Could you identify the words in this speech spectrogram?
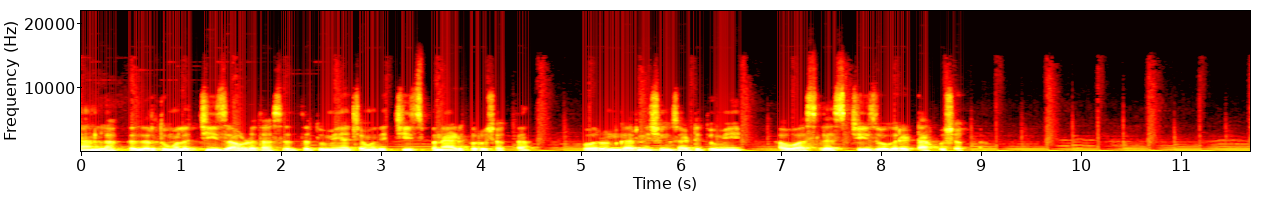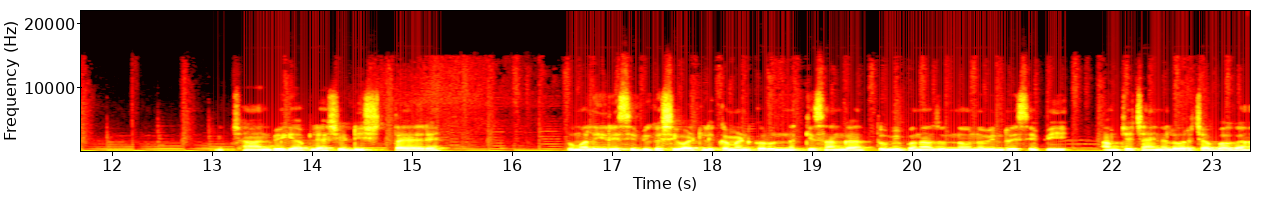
छान लागतं. जर तुम्हाला चीज आवडत असेल तर तुम्ही याच्यामध्ये चीज पण ॲड करू शकता. वरून गार्निशिंगसाठी तुम्ही हवं असल्यास चीज वगैरे टाकू शकता. छानपैकी आपली अशी डिश तयार आहे. तुम्हाला ही रेसिपी कशी वाटली कमेंट करून नक्की सांगा. तुम्ही पण अजून नवनवीन रेसिपी आमच्या चॅनलवरच्या बघा.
